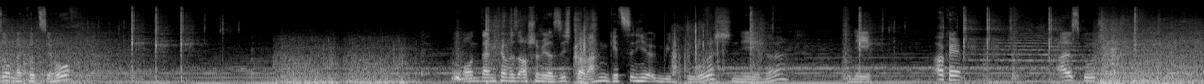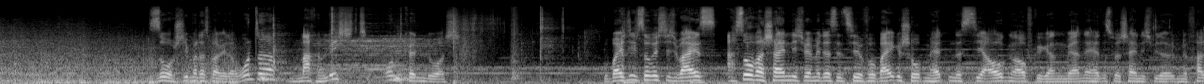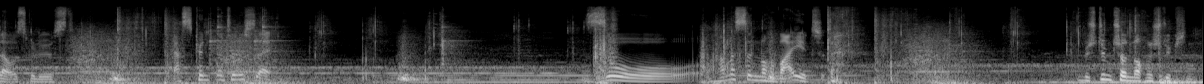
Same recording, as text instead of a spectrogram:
So, mal kurz hier hoch. Und dann können wir es auch schon wieder sichtbar machen. Geht's denn hier irgendwie durch? Nee, ne? Nee. Okay. Alles gut. So, schieben wir das mal wieder runter, machen Licht und können durch. Wobei ich nicht so richtig weiß. Ach so, wahrscheinlich, wenn wir das jetzt hier vorbeigeschoben hätten, dass die Augen aufgegangen wären, dann hätte es wahrscheinlich wieder irgendeine Falle ausgelöst. Das könnte natürlich sein. So, haben wir es denn noch weit? Bestimmt schon noch ein Stückchen.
